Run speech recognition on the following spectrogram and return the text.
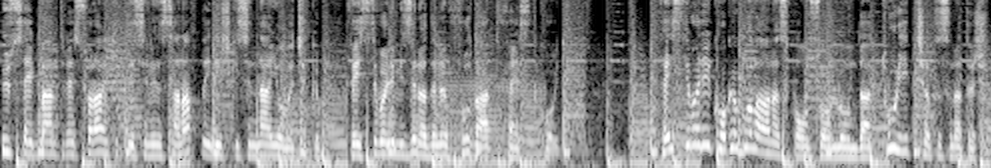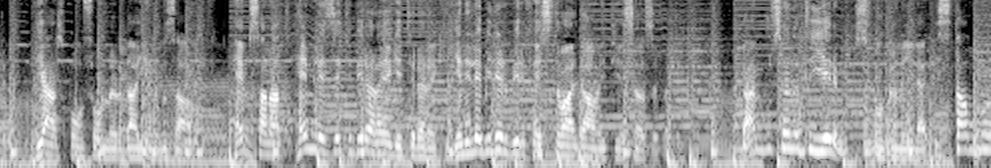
Üst segment restoran kitlesinin sanatla ilişkisinden yola çıkıp festivalimizin adını Food Art Fest koyduk. Festivali Coca-Cola ana sponsorluğunda Turit çatısına taşıdık. Diğer sponsorları da yanımıza aldık. Hem sanat hem lezzeti bir araya getirerek yenilebilir bir festival davetiyesi hazırladık. Ben bu sanatı yerim sloganıyla İstanbul'un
